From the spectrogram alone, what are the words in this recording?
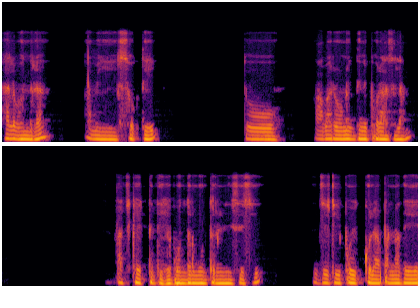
হ্যালো বন্ধুরা, আমি শক্তি। তো আবার অনেক দিন পর আসলাম। আজকে একটি দেহে বন্ধন মন্ত্র নিয়ে এসেছি, যেটি প্রয়োগ করলে আপনাদের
